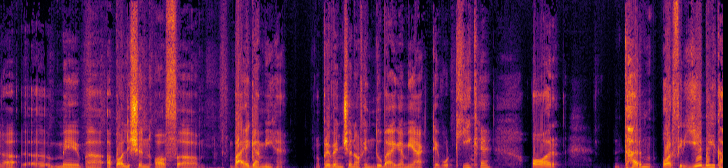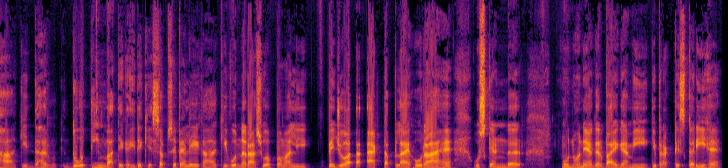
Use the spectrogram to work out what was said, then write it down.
में अपॉलिशन ऑफ़ बायोगामी है prevention of Hindu bigamy act है, वो ठीक है। और धर्म, और फिर ये भी कहा कि धर्म, दो तीन बातें कही। देखिए, सबसे पहले ये कहा कि वो नरासू अप्पमाली पे जो एक्ट अप्लाई हो रहा है, उसके अंडर उन्होंने अगर बायगामी की प्रैक्टिस करी है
